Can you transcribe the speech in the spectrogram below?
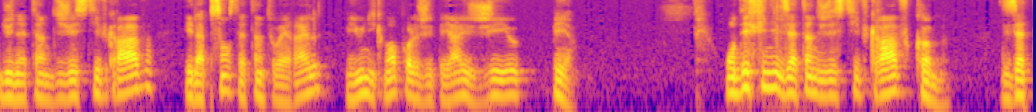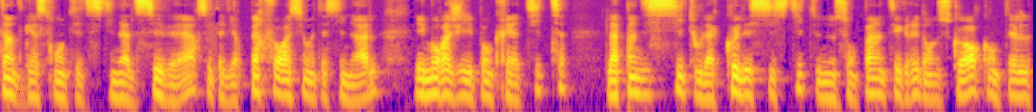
d'une atteinte digestive grave et l'absence d'atteinte ORL, mais uniquement pour la GPA et GEPA. On définit les atteintes digestives graves comme des atteintes gastro-intestinales sévères, c'est-à-dire perforation intestinale, hémorragie et pancréatite, l'appendicite ou la cholécystite ne sont pas intégrées dans le score quand elles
